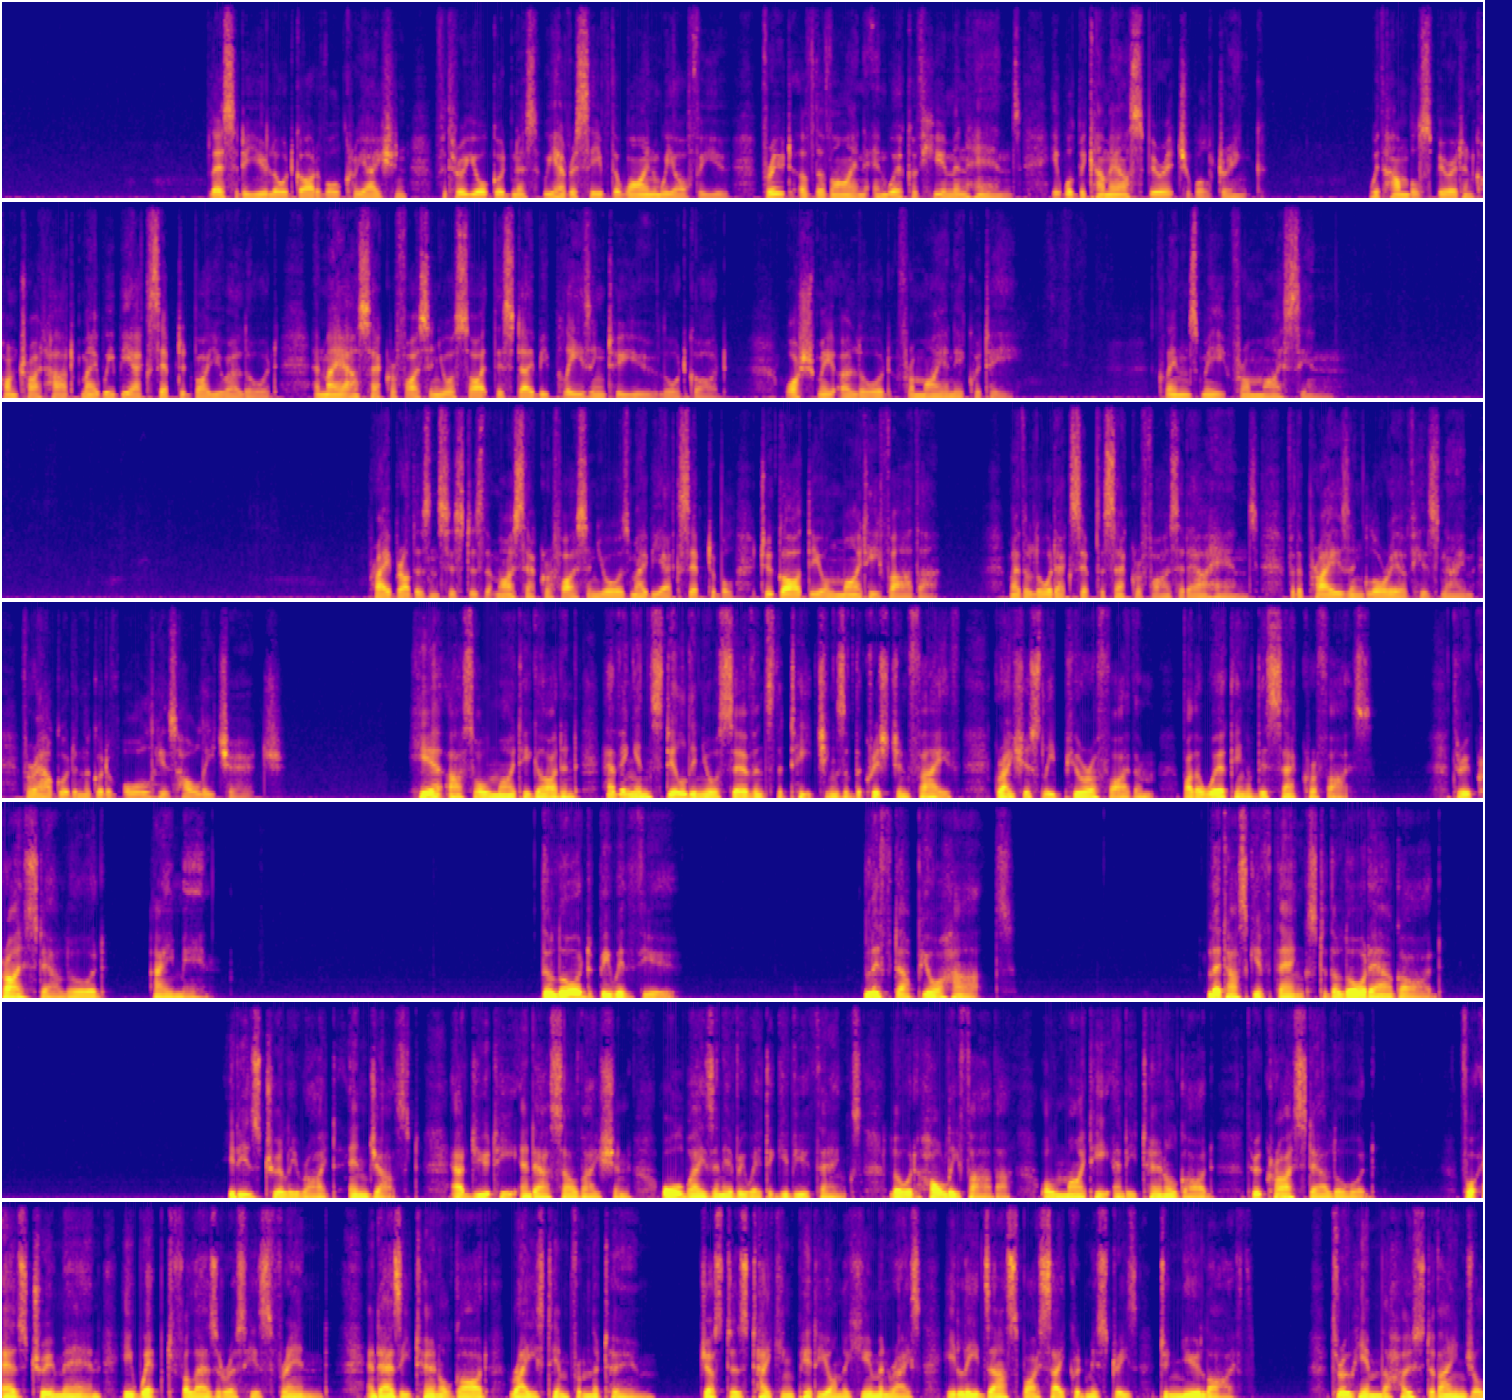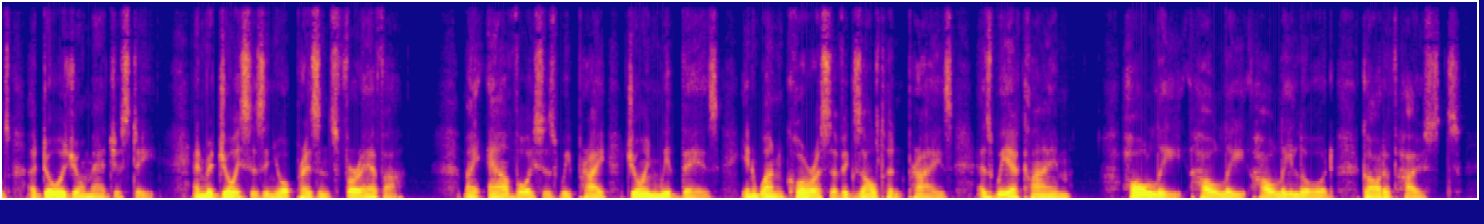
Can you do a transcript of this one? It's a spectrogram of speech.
Blessed are you, Lord God of all creation, for through your goodness we have received the wine we offer you, fruit of the vine and work of human hands. It will become our spiritual drink. With humble spirit and contrite heart, may we be accepted by you, O Lord, and may our sacrifice in your sight this day be pleasing to you, Lord God. Wash me, O Lord, from my iniquity. Cleanse me from my sin. Pray, brothers and sisters, that my sacrifice and yours may be acceptable to God the Almighty Father. May the Lord accept the sacrifice at our hands, for the praise and glory of his name, for our good and the good of all his holy church. Hear us, Almighty God, and having instilled in your servants the teachings of the Christian faith, graciously purify them by the working of this sacrifice. Through Christ our Lord. Amen. The Lord be with you. Lift up your hearts. Let us give thanks to the Lord our God. It is truly right and just, our duty and our salvation, always and everywhere to give you thanks, Lord, Holy Father, Almighty and Eternal God, through Christ our Lord for as true man he wept for Lazarus his friend, and as eternal God raised him from the tomb. Just as taking pity on the human race, he leads us by sacred mysteries to new life. Through him the host of angels adores your majesty, and rejoices in your presence forever. May our voices, we pray, join with theirs in one chorus of exultant praise as we acclaim, Holy, holy, holy Lord, God of hosts,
